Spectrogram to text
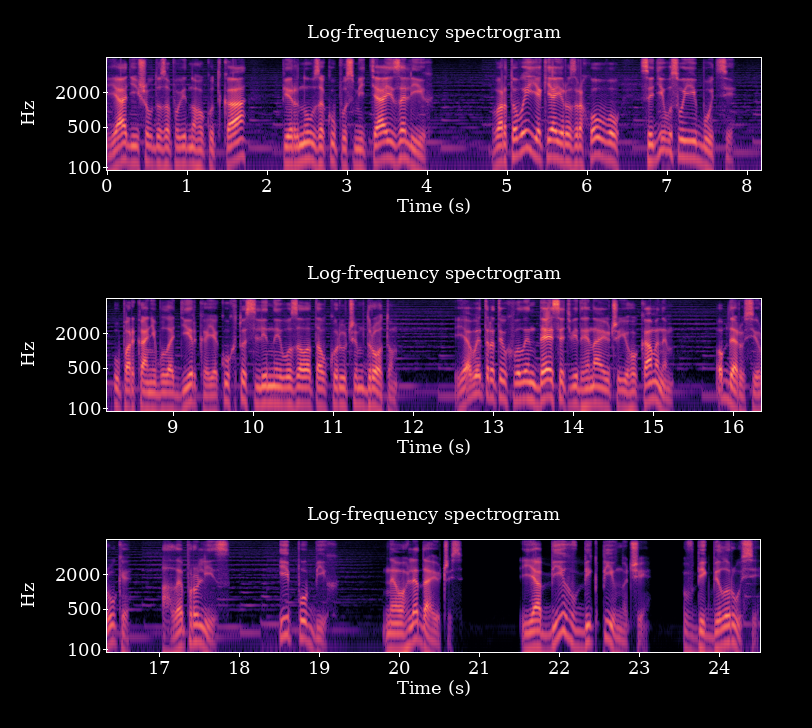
Я дійшов до заповідного кутка, пірнув за купу сміття і заліг. Вартовий, як я й розраховував, сидів у своїй будці. У паркані була дірка, яку хтось ліниво залатав корючим дротом. Я витратив хвилин десять, відгинаючи його каменем, обдер усі руки, але проліз. І побіг, не оглядаючись. Я біг в бік півночі, в бік Білорусі.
